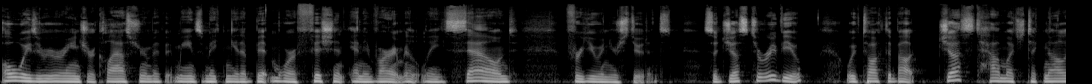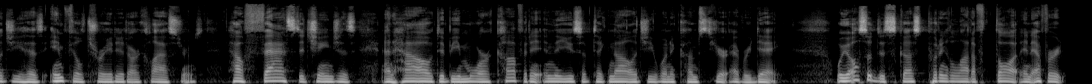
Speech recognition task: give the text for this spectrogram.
always rearrange your classroom if it means making it a bit more efficient and environmentally sound for you and your students. So, just to review, we've talked about just how much technology has infiltrated our classrooms, how fast it changes, and how to be more confident in the use of technology when it comes to your everyday. We also discussed putting a lot of thought and effort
